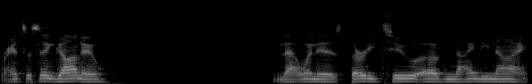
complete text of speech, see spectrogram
Francis Ngannou. That one is 32 of 99.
